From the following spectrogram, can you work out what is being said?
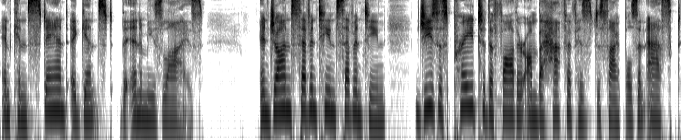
and can stand against the enemy's lies. In John 17 17, Jesus prayed to the Father on behalf of his disciples and asked,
